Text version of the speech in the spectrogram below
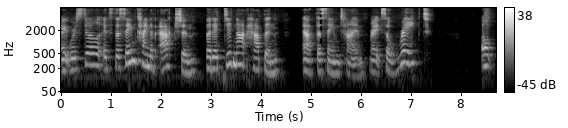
right we're still it's the same kind of action but it did not happen at the same time right so raked oh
